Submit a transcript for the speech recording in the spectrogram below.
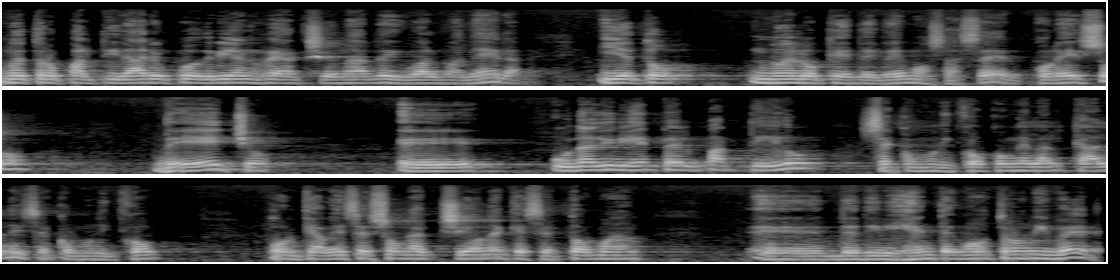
nuestros partidarios podrían reaccionar de igual manera. Y esto no es lo que debemos hacer. Por eso, de hecho, eh, una dirigente del partido se comunicó con el alcalde y se comunicó porque a veces son acciones que se toman eh, de dirigente en otro nivel,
